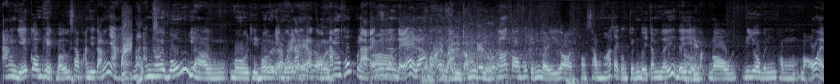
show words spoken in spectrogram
ăn dĩa cơm thiệt bự xong anh đi tắm nha. Nói, anh ơi 4 giờ 10 thì 4 10 giờ là phải 15 đẻ là còn rồi. 5 phút là em đi Ờ. lên đẻ rồi đó mà con phải đã đi tắm cái nữa. Đó, con phải chuẩn bị rồi. Con xong hết rồi con chuẩn bị tâm lý đi Ừ. về mặc đồ đi vô bệnh phòng mổ rồi.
